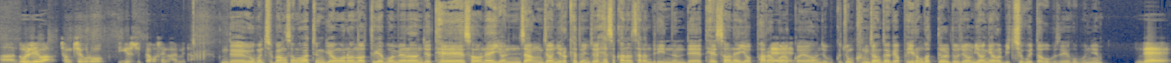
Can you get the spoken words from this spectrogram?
아, 논리와 정책으로 이길 수 있다고 생각합니다. 근데 요번 지방선거 같은 경우는 어떻게 보면은 이제 대선의 연장전 이렇게도 이제 해석하는 사람들이 있는데 대선의 여파라고 네. 할까요? 이제 그좀 긍정적 여파 이런 것들도 좀 영향을 미치고 있다고 보세요, 후보님? 네,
